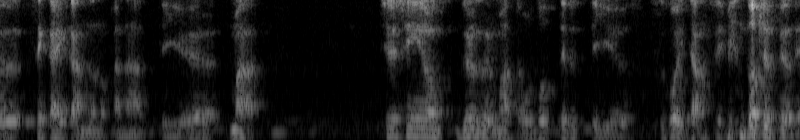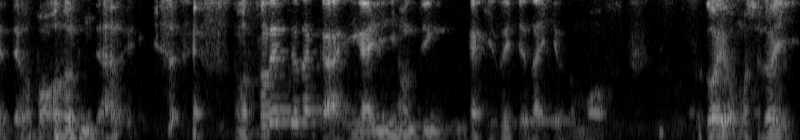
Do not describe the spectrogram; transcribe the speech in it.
と違う世界観なのかなっていうまあ中心をぐるぐる回って踊ってるっていうすごいダンスイベントですよねって盆踊りである でもそれってなんか意外に日本人が気づいてないけれどもすごい面白い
